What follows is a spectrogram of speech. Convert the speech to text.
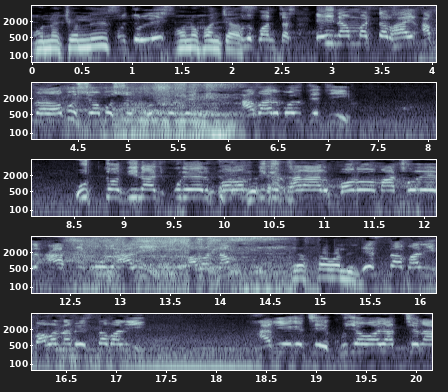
উনচল্লিশ উনচল্লিশ উনপঞ্চাশ। উনপঞ্চাশ। এই নাম্বারটা ভাই আপনারা অবশ্যই অবশ্যই ফোন করবেন। আবার বলতেছি উত্তর দিনাজপুরের করমদিঘি থানার বড় মাছলের আশিকুল আলী। বাবার নাম? এস্তাওয়ালি এস্তাব আলী। বাবার নাম এস্তাব আলী। হারিয়ে গেছে খুঁজে পাওয়া যাচ্ছে না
